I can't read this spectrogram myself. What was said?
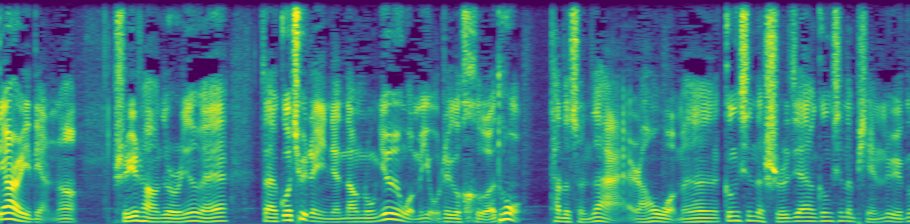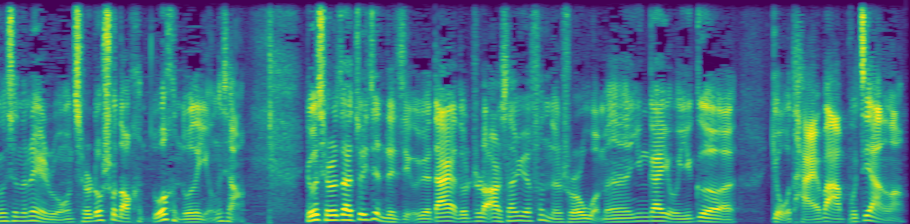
第二一点呢，实际上就是因为在过去这一年当中，因为我们有这个合同它的存在，然后我们更新的时间、更新的频率、更新的内容，其实都受到很多很多的影响。尤其是在最近这几个月，大家也都知道，二三月份的时候，我们应该有一个。有台吧不见了，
